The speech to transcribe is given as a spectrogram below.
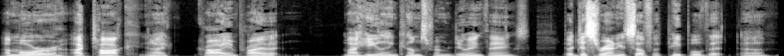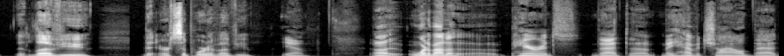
I'm more, I talk and I cry in private. My healing comes from doing things, but just surrounding yourself with people that uh, that love you, that are supportive of you. Yeah. Uh, what about uh, parents that uh, may have a child that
